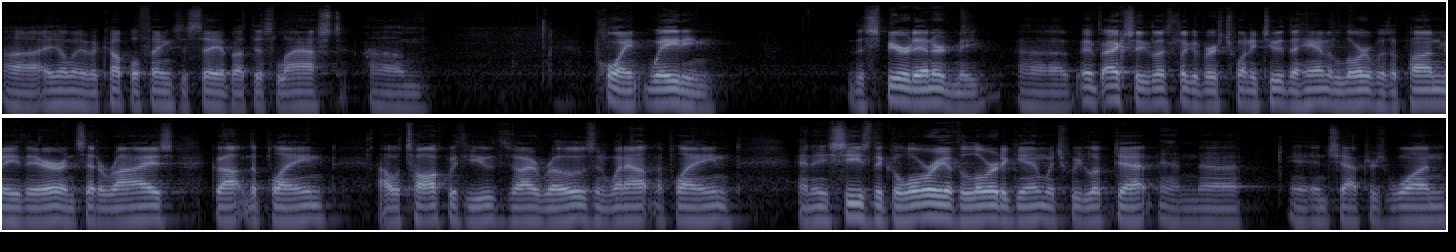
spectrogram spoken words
Uh, I only have a couple things to say about this last um, point waiting. The Spirit entered me. Uh, actually, let's look at verse 22. The hand of the Lord was upon me there and said, Arise, go out in the plain. I will talk with you. So I rose and went out in the plain. And he sees the glory of the Lord again, which we looked at in, uh, in chapters 1.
